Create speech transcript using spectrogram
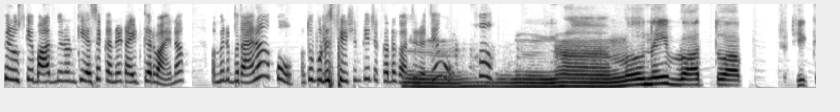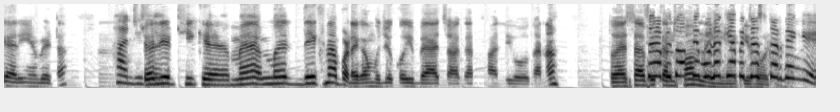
फिर उसके बाद मैंने उनकी ऐसे करने टाइट करवाए ना अब मैंने बताया ना आपको अब तो पुलिस स्टेशन के चक्कर लगाते रहते हैं वो। हाँ, हाँ नहीं बात तो आप ठीक कह रही हैं बेटा। हाँ जी चलिए ठीक है मैं मैं देखना पड़ेगा मुझे कोई बैच अगर खाली होगा ना तो ऐसा भी कंफर्म तो नहीं बोला कि आप एडजस्ट कर देंगे।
